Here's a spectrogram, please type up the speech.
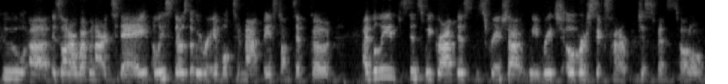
who uh, is on our webinar today, at least those that we were able to map based on zip code, I believe since we grabbed this, the screenshot, we reached over 600 participants total.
